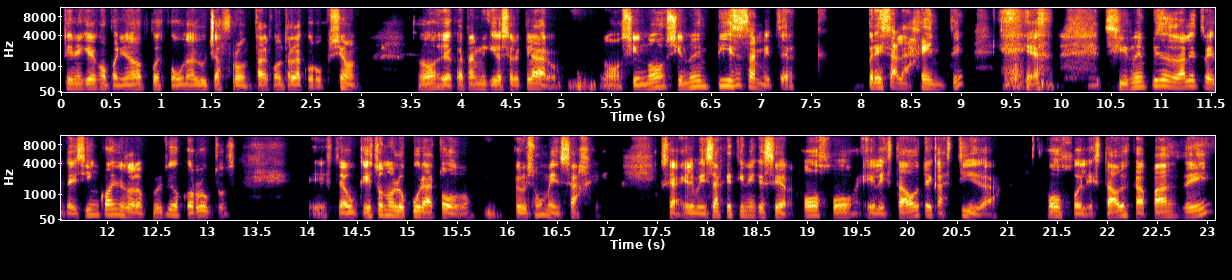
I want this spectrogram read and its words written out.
tiene que ir acompañado pues con una lucha frontal contra la corrupción, ¿no? Y acá también quiero ser claro, ¿no? Si no, si no empiezas a meter presa a la gente, si no empiezas a darle 35 años a los políticos corruptos, este, aunque esto no lo cura todo, pero es un mensaje. O sea, el mensaje tiene que ser, ojo, el Estado te castiga, ojo, el Estado es capaz de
